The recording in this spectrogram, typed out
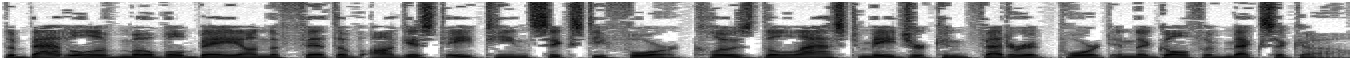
The Battle of Mobile Bay on 5 August 1864 closed the last major Confederate port in the Gulf of Mexico.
